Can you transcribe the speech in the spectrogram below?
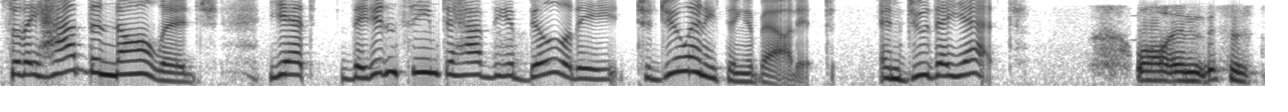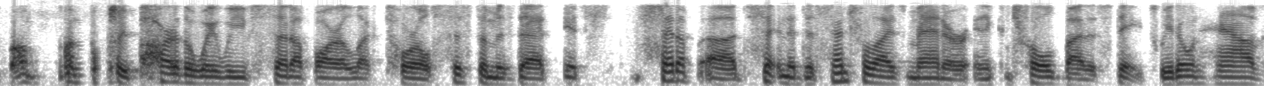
So they had the knowledge, yet they didn't seem to have the ability to do anything about it. And do they yet? Well, and this is unfortunately part of the way we've set up our electoral system is that it's set up uh, in a decentralized manner and controlled by the states. We don't have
